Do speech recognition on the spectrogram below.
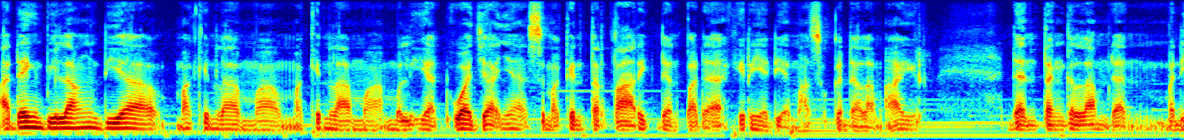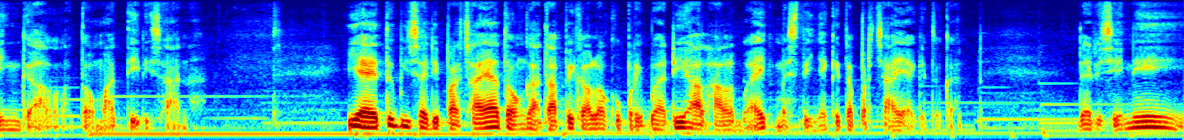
Ada yang bilang dia makin lama, makin lama melihat wajahnya semakin tertarik dan pada akhirnya dia masuk ke dalam air dan tenggelam dan meninggal atau mati di sana. Ya itu bisa dipercaya atau enggak, tapi kalau aku pribadi hal-hal baik mestinya kita percaya gitu kan. Dari sini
